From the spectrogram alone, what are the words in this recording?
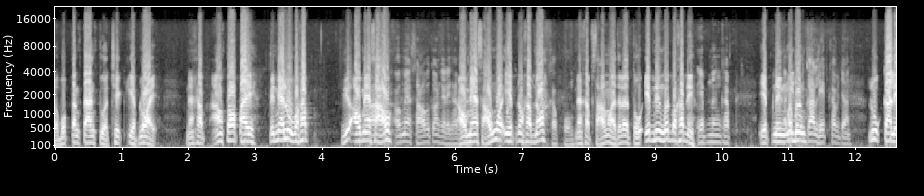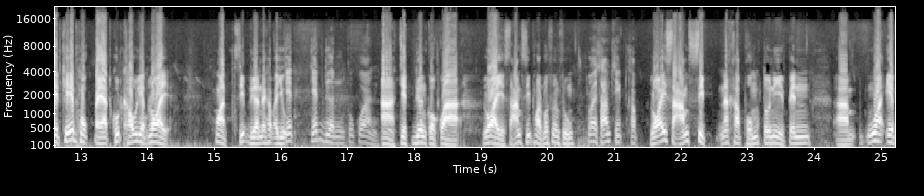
ระบบต่างๆ ตรวจเช็คเรียบร้อยนะครับเอาต่อไปเป็นแม่ลูกปะครับ หรือเอาแม่สาว เอาแม่สาวไปก่อนกันเลยครับเอาแม่สาวงัวเอฟเนาะครับเนาะครับผมนะครับสาวหน่อยแต่ละตัวเอฟหนึ่งเบิดบ่ครับนี่เอฟหนึ่งครับเอฟหนึ่งอันมานี้เบิ่งลูกการเล็ดครับอาจารย์ลูกกาเลตเคฟหกแปดคุดเขาเรียบร้อยหอดสิบเดือนไหมครับอายุเจ็ดเจ็ดเดือนกว่าๆนี่อ่าเจ็ดเดือนกว่าๆร้อยสามสิบหอดมาส่วนสูงร้อยสามสิบครับร้อยสามสิบนะครับผมตัวนี้เป็นอ่างัวเอฟ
